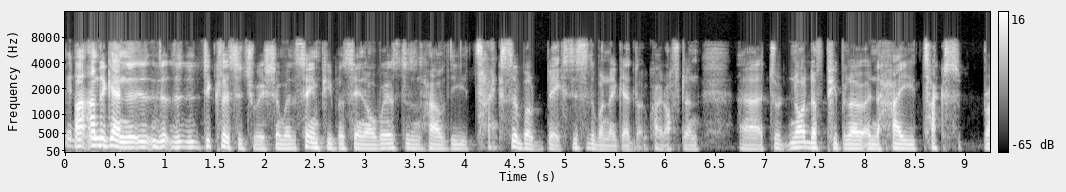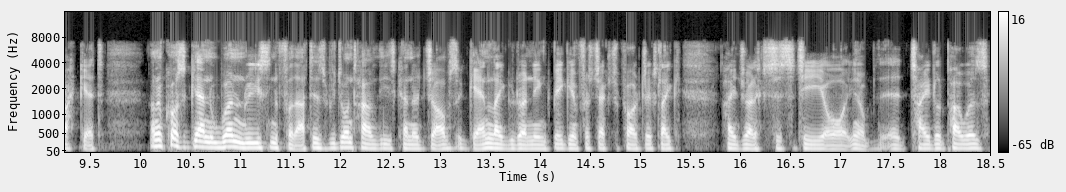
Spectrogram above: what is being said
You know? And again, the, the, ridiculous situation where the same people saying, "Oh, Wales doesn't have the taxable base." This is the one I get quite often. Uh, to not enough people are in a high tax bracket, And of course, again, one reason for that is we don't have these kind of jobs again, like running big infrastructure projects like hydroelectricity or you know uh, tidal powers,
